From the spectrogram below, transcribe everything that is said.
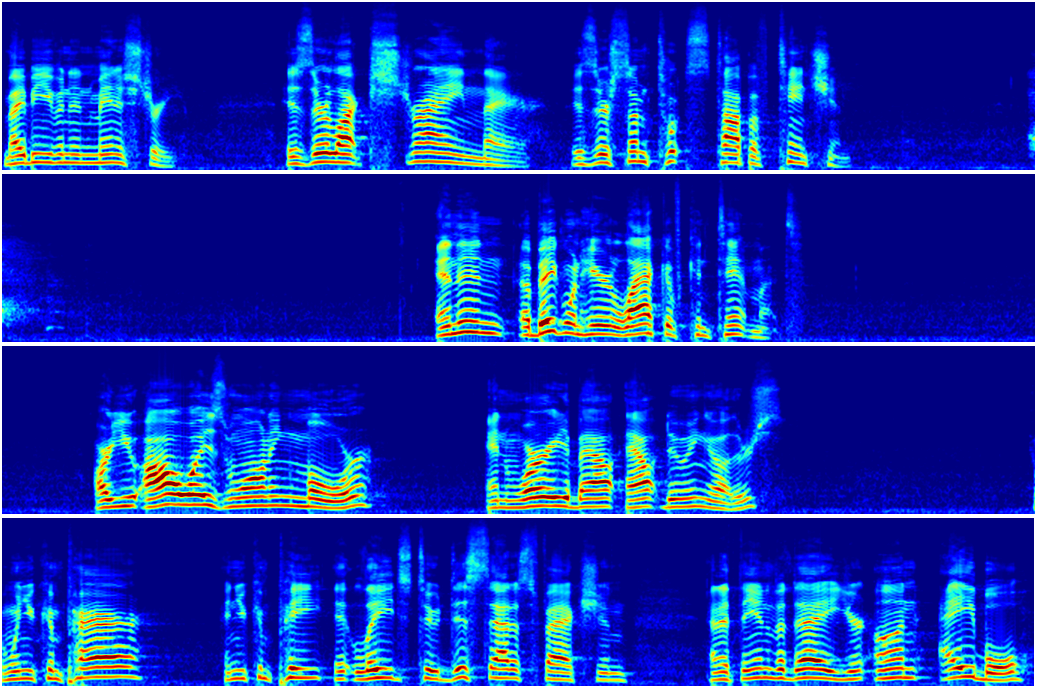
Maybe even in ministry. Is there like strain there? Is there some t- type of tension? And then a big one here lack of contentment. Are you always wanting more and worried about outdoing others? And when you compare and you compete, it leads to dissatisfaction. And at the end of the day, you're unable,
